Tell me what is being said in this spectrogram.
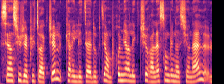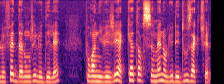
C'est un sujet plutôt actuel car il était adopté en première lecture à l'Assemblée nationale le fait d'allonger le délai pour un IVG à 14 semaines au lieu des 12 actuels.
